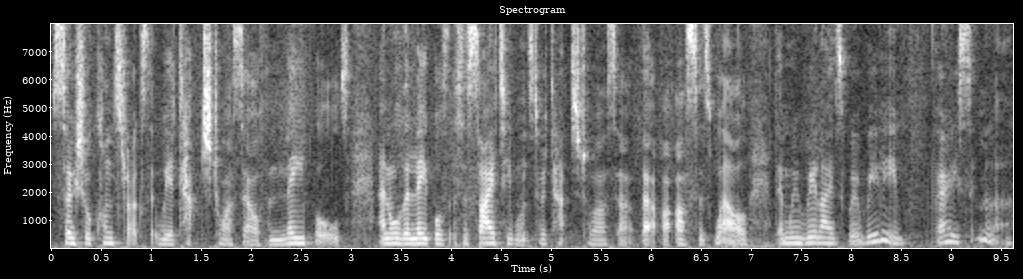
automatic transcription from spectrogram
social constructs that we attach to ourselves and labels and all the labels that society wants to attach to us, uh, us as well, then we realize we're really very similar.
